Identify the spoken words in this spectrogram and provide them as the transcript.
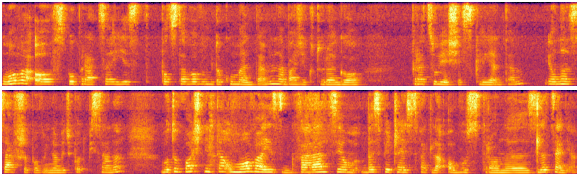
Umowa o współpracę jest podstawowym dokumentem, na bazie którego pracuje się z klientem i ona zawsze powinna być podpisana, bo to właśnie ta umowa jest gwarancją bezpieczeństwa dla obu stron e, zlecenia.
